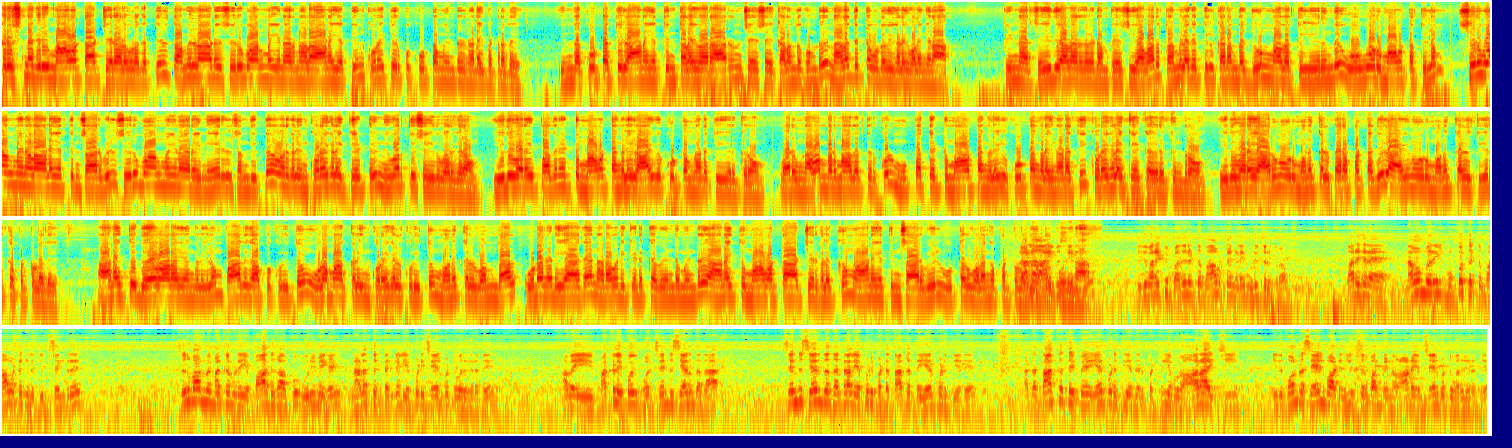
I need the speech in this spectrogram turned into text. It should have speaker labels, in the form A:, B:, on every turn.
A: கிருஷ்ணகிரி மாவட்ட ஆட்சியர் அலுவலகத்தில் தமிழ்நாடு சிறுபான்மையினர் நல ஆணையத்தின் குறைதீர்ப்பு கூட்டம் இன்று நடைபெற்றது இந்த கூட்டத்தில் ஆணையத்தின் தலைவர் அருண் சேஷை கலந்து கொண்டு நலத்திட்ட உதவிகளை வழங்கினார் பின்னர் செய்தியாளர்களிடம் பேசிய அவர் தமிழகத்தில் கடந்த ஜூன் மாதத்தில் இருந்து ஒவ்வொரு மாவட்டத்திலும் சிறுபான்மை நல ஆணையத்தின் சார்பில் சிறுபான்மையினரை நேரில் சந்தித்து அவர்களின் குறைகளை கேட்டு நிவர்த்தி செய்து வருகிறோம் இதுவரை பதினெட்டு மாவட்டங்களில் ஆய்வுக் கூட்டம் நடத்தி இருக்கிறோம் வரும் நவம்பர் மாதத்திற்குள் முப்பத்தெட்டு மாவட்டங்களில் கூட்டங்களை நடத்தி குறைகளை கேட்க இருக்கின்றோம் இதுவரை அறுநூறு மனுக்கள் பெறப்பட்டதில் ஐநூறு மனுக்கள் தீர்க்கப்பட்டுள்ளது அனைத்து தேவாலயங்களிலும் பாதுகாப்பு குறித்தும் உலமாக்களின் குறைகள் குறித்தும் மனுக்கள் வந்தால் உடனடியாக நடவடிக்கை எடுக்க வேண்டும் என்று அனைத்து மாவட்ட ஆட்சியர்களுக்கும் ஆணையத்தின் சார்பில் உத்தரவு வழங்கப்பட்டுள்ளது என்று கூறினார்
B: இதுவரைக்கும் பதினெட்டு மாவட்டங்களை முடித்திருக்கிறோம் வருகிற நவம்பரில் முப்பத்தெட்டு மாவட்டங்களுக்கு சென்று சிறுபான்மை மக்களுடைய பாதுகாப்பு உரிமைகள் நலத்திட்டங்கள் எப்படி செயல்பட்டு வருகிறது அவை மக்களை போய் சென்று சேர்ந்ததா சென்று சேர்ந்ததென்றால் எப்படிப்பட்ட தாக்கத்தை ஏற்படுத்தியது அந்த தாக்கத்தை ஏற்படுத்தியது பற்றிய ஒரு ஆராய்ச்சி இது போன்ற செயல்பாடுகளில் சிறுபான்மையினர் ஆணையம் செயல்பட்டு வருகிறது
